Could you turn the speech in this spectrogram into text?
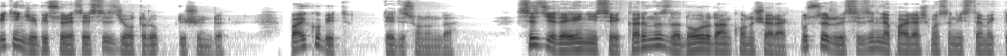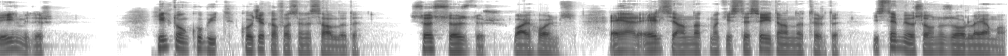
Bitince bir süre sessizce oturup düşündü. ''Bay Kubit'' dedi sonunda. ''Sizce de en iyisi karınızla doğrudan konuşarak bu sırrı sizinle paylaşmasını istemek değil midir?'' Hilton Kubit koca kafasını salladı. ''Söz sözdür, Bay Holmes. Eğer Elsie anlatmak isteseydi anlatırdı. İstemiyorsa onu zorlayamam.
